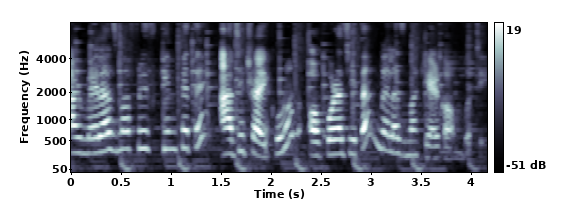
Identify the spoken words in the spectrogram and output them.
আর মেলাজমা ফ্রি স্কিন পেতে আজই ট্রাই করুন অপরাজিতা মেলাজমা কেয়ার কম্বোটি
